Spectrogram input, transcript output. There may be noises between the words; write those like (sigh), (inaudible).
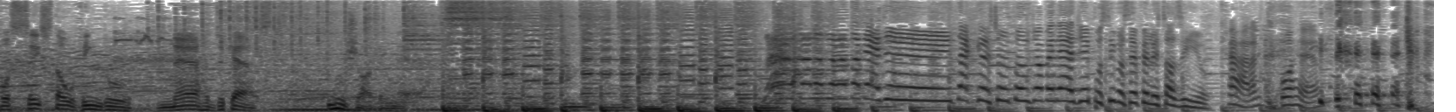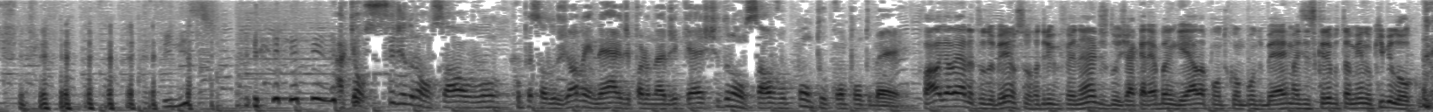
Você está ouvindo Nerdcast no Jovem Nerd. Landa, landa, landa, nerd! Tá Jovem Nerd, é impossível ser feliz sozinho. Caralho, que porra é essa? (laughs) Vinícius. Aqui é o Cid do Não Salvo, com o pessoal do Jovem Nerd para o Nerdcast do nãosalvo.com.br. Fala galera, tudo bem? Eu sou Rodrigo Fernandes do jacarebanguela.com.br, mas escrevo também no Kibiloco. (laughs)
